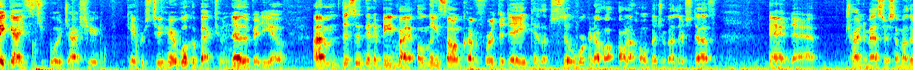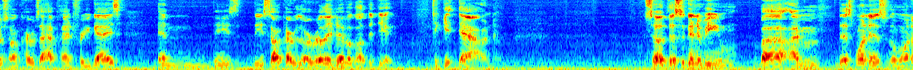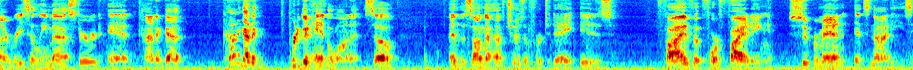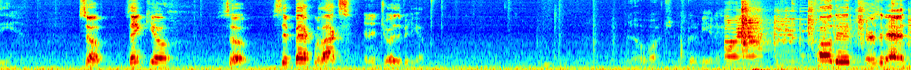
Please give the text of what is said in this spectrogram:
Hey guys, it's your boy Josh here, Capers2 here. Welcome back to another video. Um, this is gonna be my only song cover for the day because I'm still working on a whole bunch of other stuff and uh, trying to master some other song covers I have planned for you guys. And these these song covers are really difficult to do to get down. So this is gonna be, but I'm this one is the one I recently mastered and kind of got kind of got a pretty good handle on it. So, and the song I have chosen for today is Five for Fighting Superman. It's not easy. So, thank you. So, sit back, relax, and enjoy the video. Now watch. There's gonna be an ad. Called it. There's an ad.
